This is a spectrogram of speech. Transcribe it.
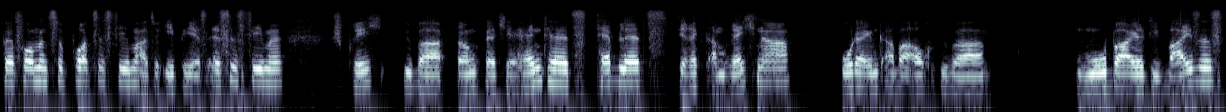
Performance Support Systeme, also EPSS-Systeme, sprich über irgendwelche Handhelds, Tablets direkt am Rechner oder eben aber auch über Mobile Devices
